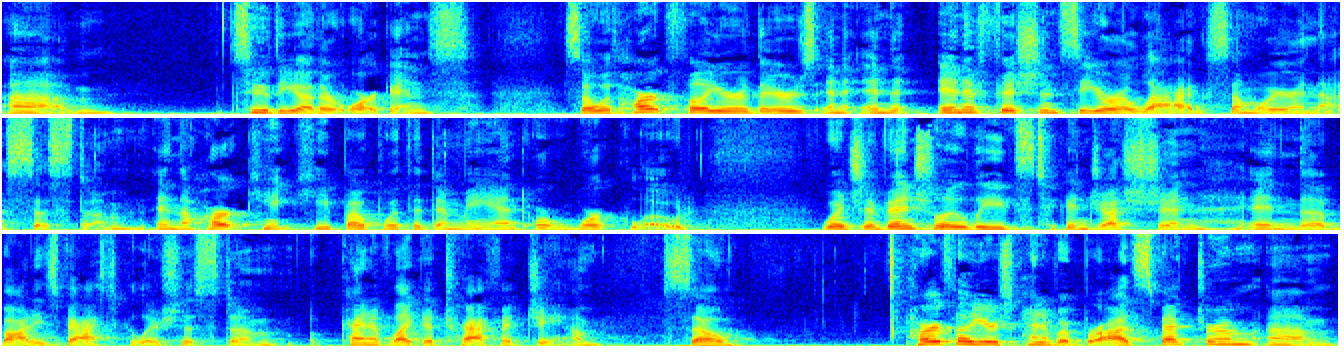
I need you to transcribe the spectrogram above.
um, to the other organs. So, with heart failure, there's an inefficiency or a lag somewhere in that system, and the heart can't keep up with the demand or workload, which eventually leads to congestion in the body's vascular system, kind of like a traffic jam. So, heart failure is kind of a broad spectrum. Um,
